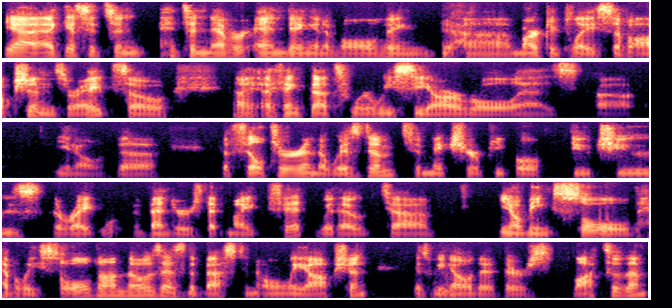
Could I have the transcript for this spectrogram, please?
Yeah, I guess it's an it's a never ending and evolving yeah. uh, marketplace of options, right? So I, I, think that's where we see our role as uh, you know the the filter and the wisdom to make sure people do choose the right vendors that might fit without uh, you know being sold heavily sold on those as the best and only option because we mm-hmm. know that there's lots of them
